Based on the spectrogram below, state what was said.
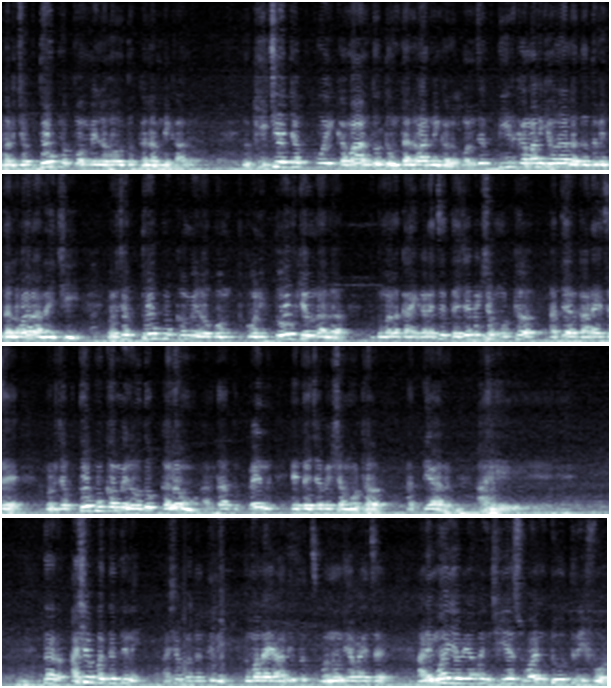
पर जब तोप मुकम्मिल हो तो कलम निकालो. तो खिचे जब कोई कमान तो तुम तलवार निकालो। कोण जर तीर कमान घेऊन आलं तर तुम्ही तलवार आणायची. पण जर तोप मुकम्मिल हो कोणी तोफ घेऊन आलं तर तुम्हाला काय करायचं त्याच्यापेक्षा मोठं हत्यार काढायचं आहे पर जब तोप मुकम्मिल होतो कलम अर्थात पेन हे त्याच्यापेक्षा मोठं हत्यार आहे. तर अशा पद्धतीने अशा पद्धतीने तुम्हाला हे आधीच बनवून ठेवायचं आहे आणि मग येऊया आपण G S one two three four.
